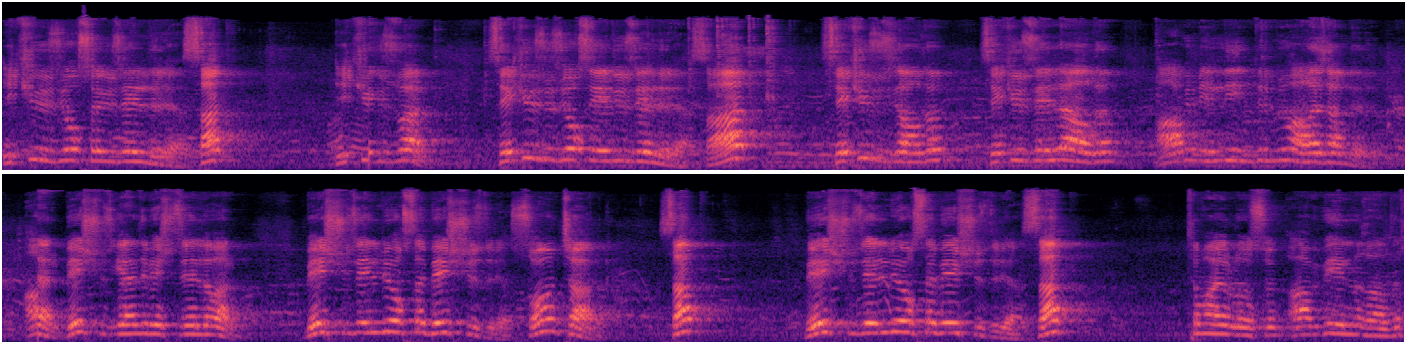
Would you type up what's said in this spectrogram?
200 yoksa 150 liraya. Sat. 200 var. 800 yoksa 750 liraya. Sat. 800 aldım. 850 aldım. Abim 50 indirmiyor alacağım dedi. Al. 500 geldi 550 var. 550 yoksa 500 liraya. Son çağrı. Sat. 550 yoksa 500 liraya. Sat. Tım hayırlı olsun. Abi bir elini kaldır.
